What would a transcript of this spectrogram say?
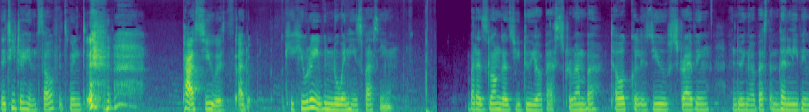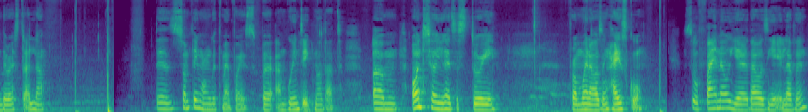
the teacher himself is going to pass you with. okay, he wouldn't even know when he's passing you. But as long as you do your best, remember, tawakkul is you striving and doing your best and then leaving the rest to Allah. There's something wrong with my voice, but I'm going to ignore that. Um, I want to tell you guys a story from when I was in high school. So, final year, that was year 11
